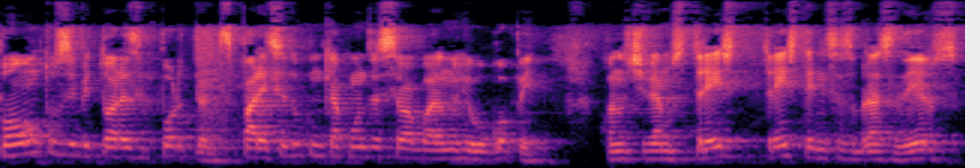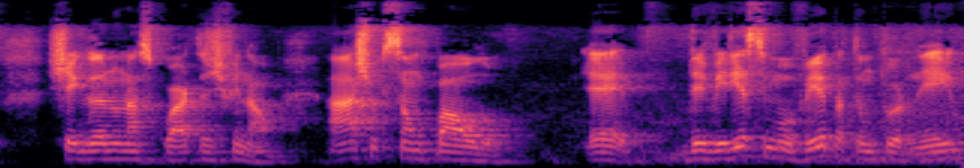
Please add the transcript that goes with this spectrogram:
pontos e vitórias importantes, parecido com o que aconteceu agora no Rio Open, quando tivemos três, três tenistas brasileiros chegando nas quartas de final. Acho que São Paulo é, deveria se mover para ter um torneio.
